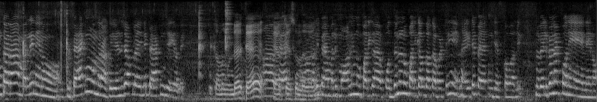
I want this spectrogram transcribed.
ఇంకా రా మళ్ళీ నేను ఇప్పుడు ప్యాకింగ్ ఉంది నాకు ఎండు చేపలు అవన్నీ ప్యాకింగ్ చేయాలి. తొందరగా ఉండేస్తే ప్యాక్ చేసుకుందాం మళ్ళీ మార్నింగ్ నువ్వు పనికి పొద్దున్న నువ్వు పనికి వెళ్తావు కాబట్టి నైటే ప్యాకింగ్ చేసుకోవాలి. నువ్వు వెళ్ళిపోయినాక పోనీ నేను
